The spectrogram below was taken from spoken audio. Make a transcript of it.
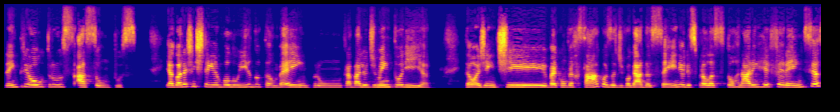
dentre outros assuntos. E agora a gente tem evoluído também para um trabalho de mentoria. Então a gente vai conversar com as advogadas sêniores para elas se tornarem referências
